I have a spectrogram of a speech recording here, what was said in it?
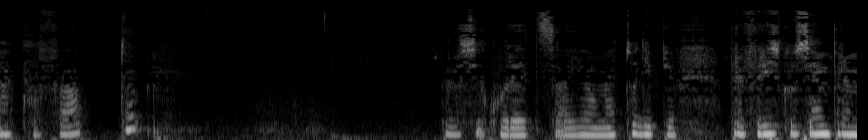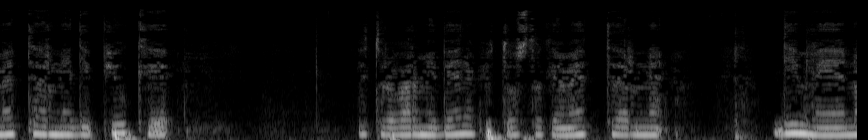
Ecco fatto per sicurezza io metto di più. Preferisco sempre metterne di più che e trovarmi bene piuttosto che metterne di meno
